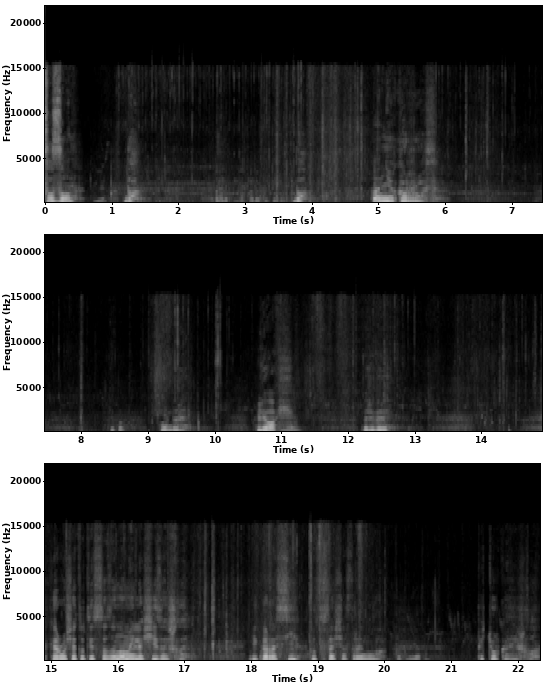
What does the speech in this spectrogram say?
Сазан. Да. Да. А ні, карась. Типа. Ні, бери. Лящ. Бери, бери. Коротше, тут із сазанами і лящі зайшли. І карасі. Тут все зараз клює? П'ятерка зійшла.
